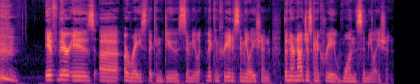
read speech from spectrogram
if there is uh, a race that can do simulate that can create a simulation, then they're not just going to create one simulation.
